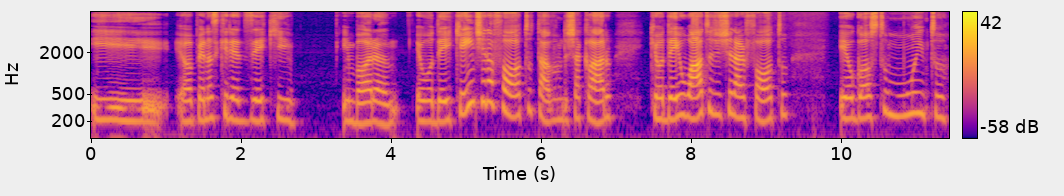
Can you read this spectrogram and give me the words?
E eu apenas queria dizer que, embora eu odeie quem tira foto, tá? Vamos deixar claro que odeio o ato de tirar foto. Eu gosto muito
